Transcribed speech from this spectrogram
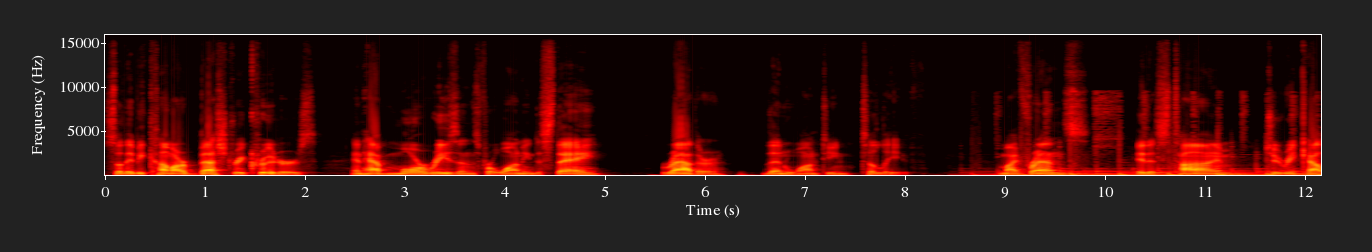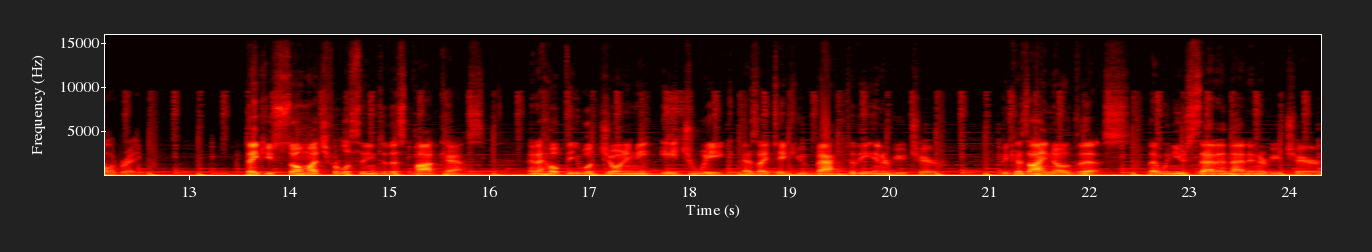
so they become our best recruiters and have more reasons for wanting to stay rather than wanting to leave. My friends, it is time to recalibrate. Thank you so much for listening to this podcast, and I hope that you will join me each week as I take you back to the interview chair because I know this that when you sat in that interview chair,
